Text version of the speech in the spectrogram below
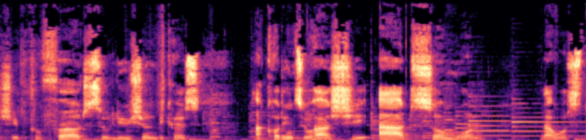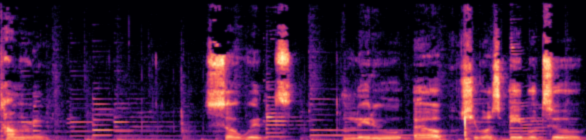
she preferred solution because according to her she had someone that was stammering so with little help she was able to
